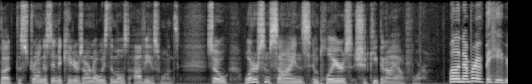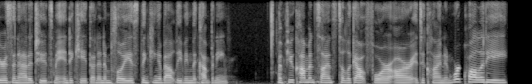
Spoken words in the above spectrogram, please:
but the strongest indicators aren't always the most obvious ones. So, what are some signs employers should keep an eye out for? Well, a number of behaviors and attitudes may indicate that an employee is thinking about leaving the company. A few common signs to look out for are a decline in work quality,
